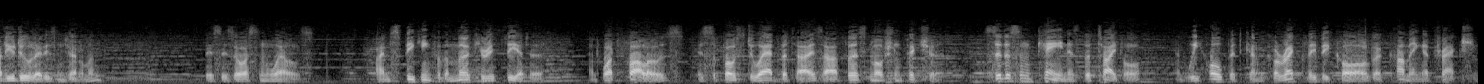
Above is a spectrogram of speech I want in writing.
How do you do, ladies and gentlemen? This is Orson Welles. I'm speaking for the Mercury Theater, and what follows is supposed to advertise our first motion picture. Citizen Kane is the title, and we hope it can correctly be called a coming attraction.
